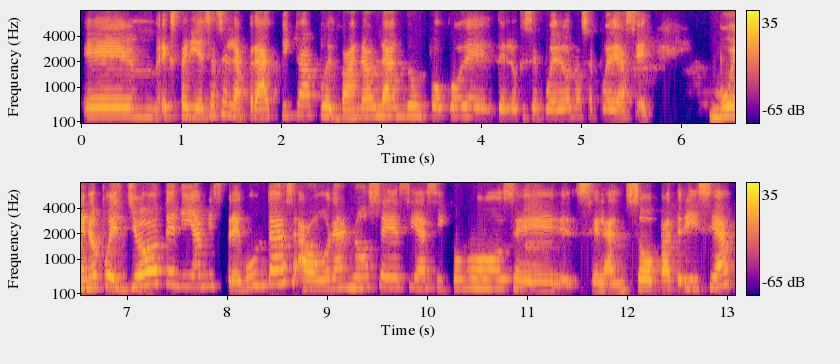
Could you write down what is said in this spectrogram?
em, experiencias en la práctica, pues van hablando un poco de, de, lo que se puede o no se puede hacer. Bueno, pues yo tenía mis preguntas, ahora no sé si así como se, se lanzó Patricia,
